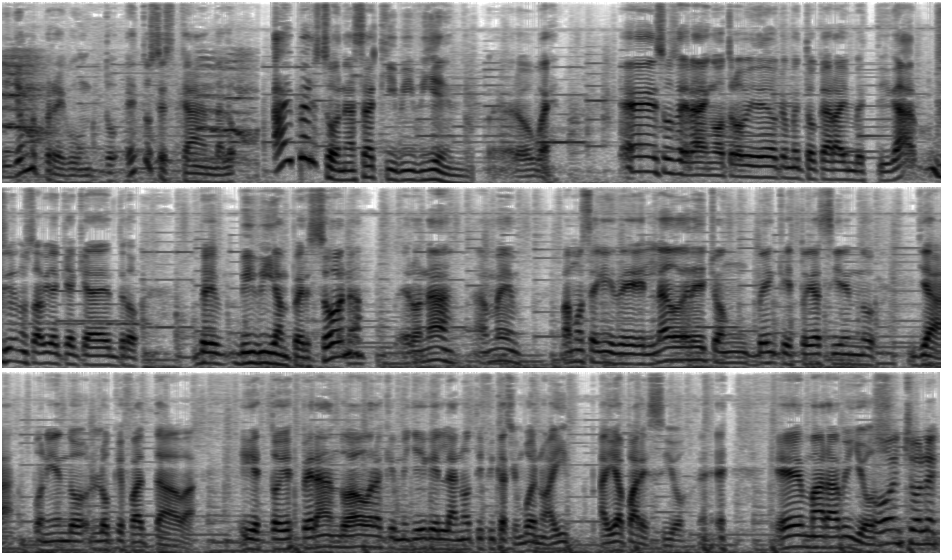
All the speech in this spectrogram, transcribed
Y yo me pregunto, estos escándalos, hay personas aquí viviendo, pero bueno. Eso será en otro video que me tocará investigar. Yo no sabía que aquí adentro vivían personas, pero nada, amén. Vamos a seguir del lado derecho, aún ven que estoy haciendo ya, poniendo lo que faltaba. Y estoy esperando ahora que me llegue la notificación. Bueno, ahí, ahí apareció. es maravilloso. Conchole.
